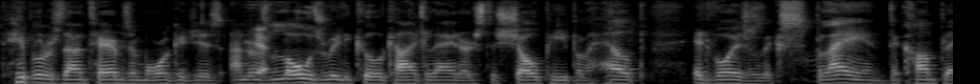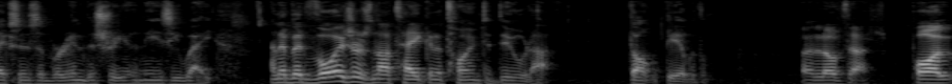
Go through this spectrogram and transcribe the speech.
people understand terms and mortgages, and there's Yeah. loads of really cool calculators to show people, help advisors explain the complexness of our industry in an easy way. And if advisors not taking the time to do that, don't deal with them. I love that. Paul,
